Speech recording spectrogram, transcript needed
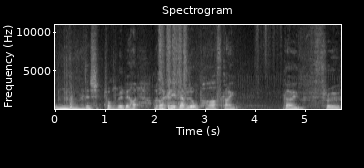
mm, that's probably a bit high. I can even have a little path going going through.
